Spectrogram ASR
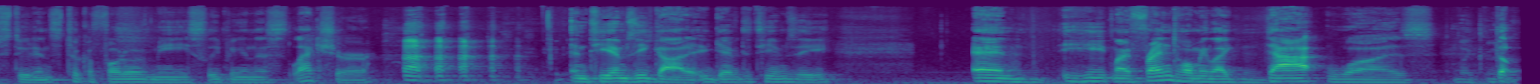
students took a photo of me sleeping in this lecture, and TMZ got it. He gave it to TMZ, and he, my friend, told me like that was Like the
